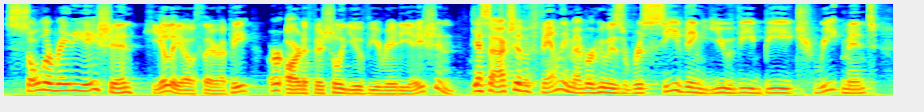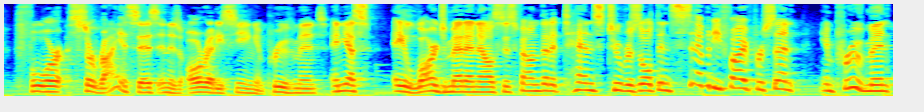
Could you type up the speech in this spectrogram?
solar radiation, heliotherapy, or artificial UV radiation. Yes, I actually have a family member who is receiving UVB treatment for psoriasis and is already seeing improvement. And yes, a large meta analysis found that it tends to result in 75% improvement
